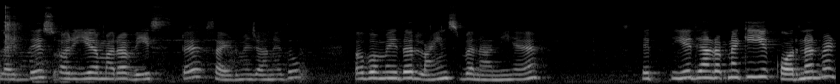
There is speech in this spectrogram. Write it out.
लाइक दिस और ये हमारा वेस्ट है साइड में जाने दो। अब हमें इधर लाइंस बनानी है। ये ध्यान रखना कि ये कॉर्नर में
